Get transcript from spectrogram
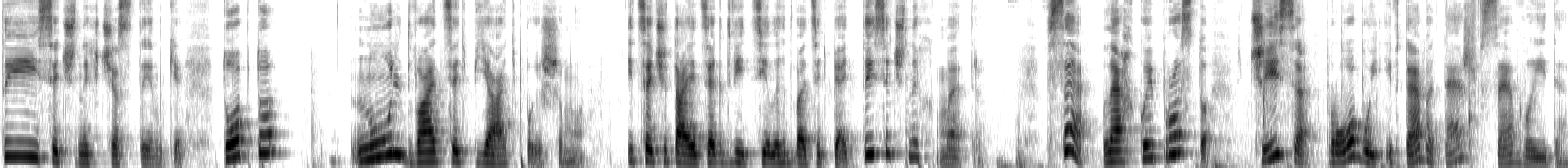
тисячних частинки. Тобто 0,25 пишемо. І це читається як 2,25 тисячних метри. Все легко і просто. Вчися, пробуй, і в тебе теж все вийде.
